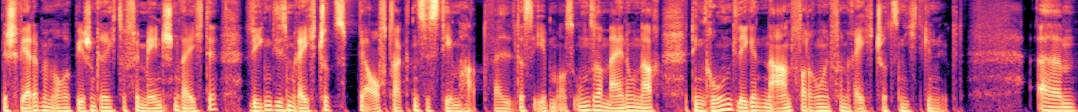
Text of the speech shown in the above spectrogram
Beschwerde beim Europäischen Gerichtshof für Menschenrechte wegen diesem Rechtsschutzbeauftragten System hat, weil das eben aus unserer Meinung nach den grundlegenden Anforderungen von Rechtsschutz nicht genügt. Ähm,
